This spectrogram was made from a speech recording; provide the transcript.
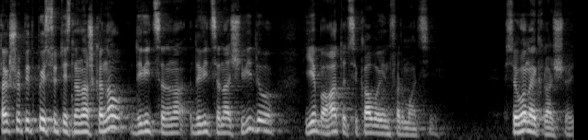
Так що підписуйтесь на наш канал, дивіться, на, дивіться наші відео, є багато цікавої інформації. Всього найкращого.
